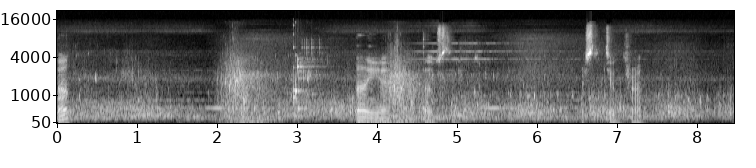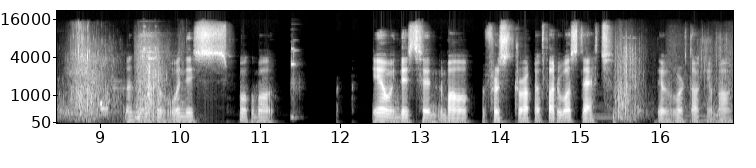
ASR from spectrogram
Huh? Oh yeah, those things. The steel trap. And when they spoke about yeah, when they said about the first drop, I thought it was that they were talking about.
